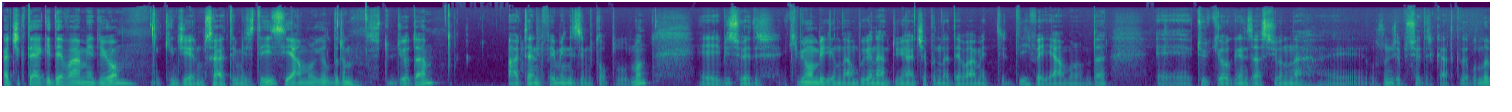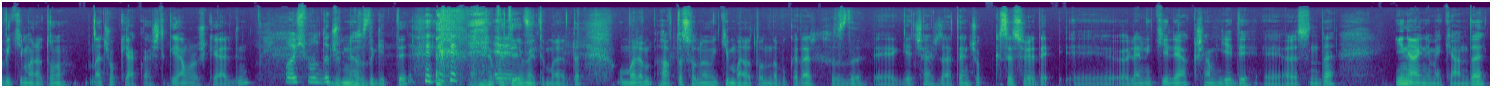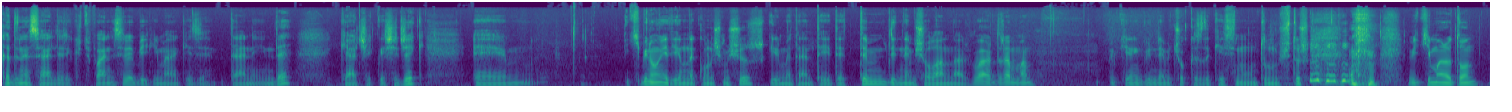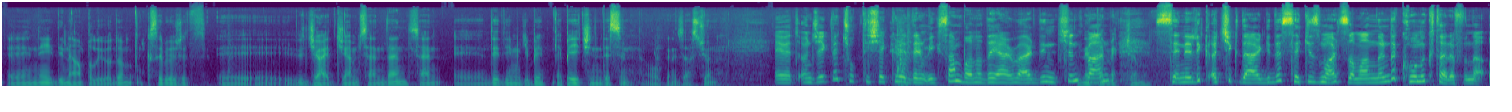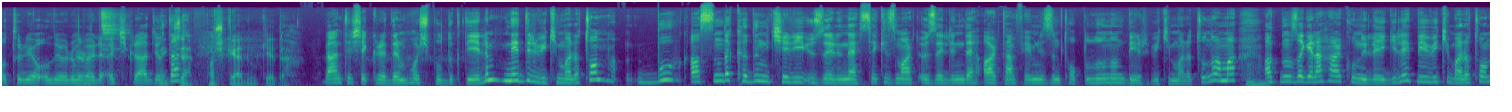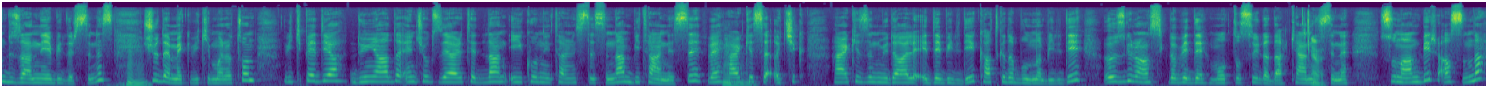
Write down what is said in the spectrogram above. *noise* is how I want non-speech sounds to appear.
Açık Dergi devam ediyor. İkinci yarım saatimizdeyiz. Yağmur Yıldırım stüdyoda. Arten Feminizm topluluğunun e, bir süredir 2011 yılından bu yana dünya çapında devam ettirdiği ve Yağmur'un da e, Türkiye organizasyonuna e, uzunca bir süredir katkıda bulundu. Wiki Maraton'a çok yaklaştık. Yağmur hoş geldin. Hoş bulduk. Cümle hızlı gitti. *laughs* Merhaba evet. diyemedim arada. Umarım hafta sonu Wiki Maraton'da bu kadar hızlı e, geçer. Zaten çok kısa sürede e, öğlen 2 ile akşam 7 e, arasında Yine aynı mekanda Kadın Eserleri Kütüphanesi ve Bilgi Merkezi Derneği'nde gerçekleşecek. Ee, 2017 yılında konuşmuşuz. Girmeden teyit ettim. Dinlemiş olanlar vardır ama ülkenin gündemi çok hızlı kesin unutulmuştur. Wiki Maraton e, neydi ne yapılıyordu? Kısa bir özet e, rica edeceğim senden. Sen e, dediğim gibi epey içindesin organizasyonun. Evet öncelikle çok teşekkür ederim İksan bana da yer verdiğin için. Ne ben demek canım? senelik Açık Dergi'de 8 Mart zamanlarında konuk tarafına oturuyor oluyorum evet. böyle Açık Radyo'da. Ne güzel hoş geldin daha. Ben teşekkür ederim. Hoş bulduk diyelim. Nedir Wiki Maraton? Bu aslında kadın içeriği üzerine 8 Mart özelinde Arten Feminizm topluluğunun bir Wiki Maratonu ama hı hı. aklınıza gelen her konuyla ilgili bir Wiki Maraton düzenleyebilirsiniz. Hı hı. Şu demek Wiki Maraton. Wikipedia dünyada en çok ziyaret edilen ikon internet sitesinden bir tanesi ve hı hı. herkese açık, herkesin müdahale edebildiği, katkıda bulunabildiği özgür ansiklopedi mottosuyla da kendisini evet. sunan bir aslında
